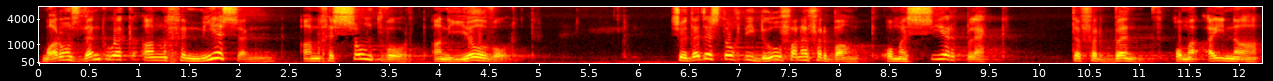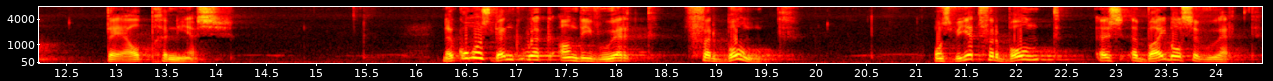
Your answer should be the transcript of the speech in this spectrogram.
maar ons dink ook aan genesing, aan gesond word, aan heel word. So dit is tog die doel van 'n verband om 'n seerplek te verbind om 'n eina te help genees. Nou kom ons dink ook aan die woord verbond. Ons weet verbond is 'n Bybelse woord.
